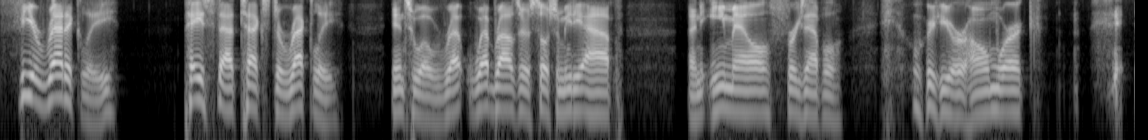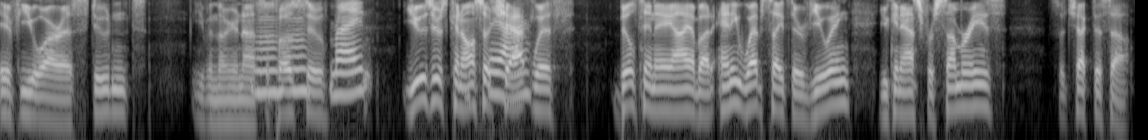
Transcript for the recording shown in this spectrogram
theoretically paste that text directly into a web browser, social media app, an email, for example, or your homework if you are a student, even though you're not supposed mm-hmm. to. Right? Users can also they chat are. with built in AI about any website they're viewing. You can ask for summaries. So check this out.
